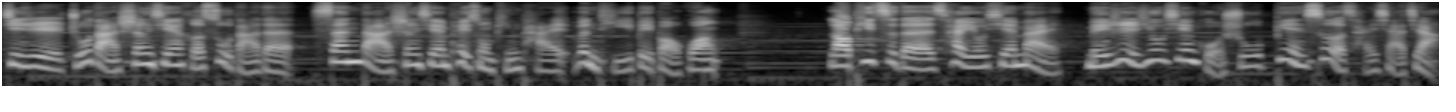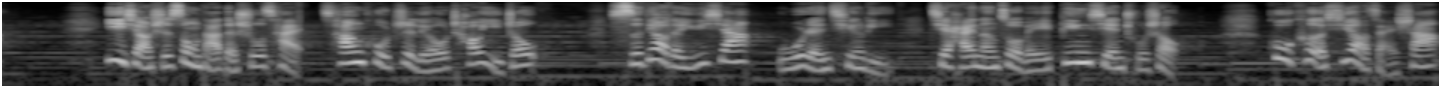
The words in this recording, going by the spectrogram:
近日，主打生鲜和速达的三大生鲜配送平台问题被曝光，老批次的菜优鲜麦、每日优鲜果蔬变色才下架，一小时送达的蔬菜仓库滞留超一周，死掉的鱼虾无人清理，且还能作为冰鲜出售。顾客需要宰杀，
